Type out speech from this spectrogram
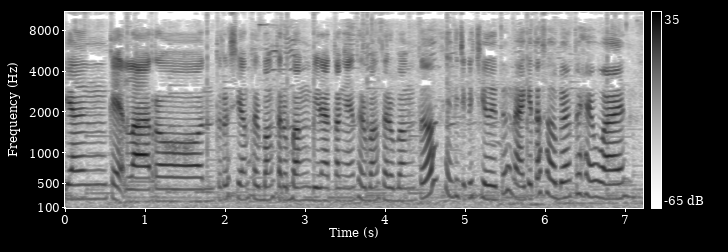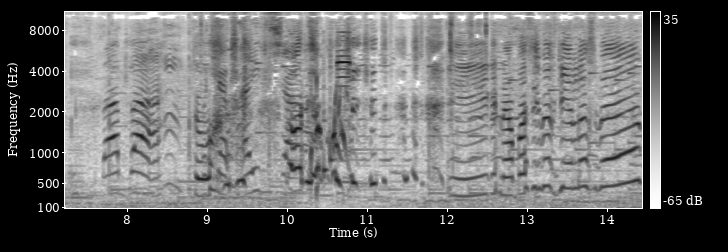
yang kayak laron, terus yang terbang-terbang binatang yang terbang-terbang tuh, yang kecil-kecil itu. Nah, kita selalu bilang tuh hewan. Baba. Tuh. Oh, dia gigit. Ih, kenapa sih Beb jealous, Beb?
